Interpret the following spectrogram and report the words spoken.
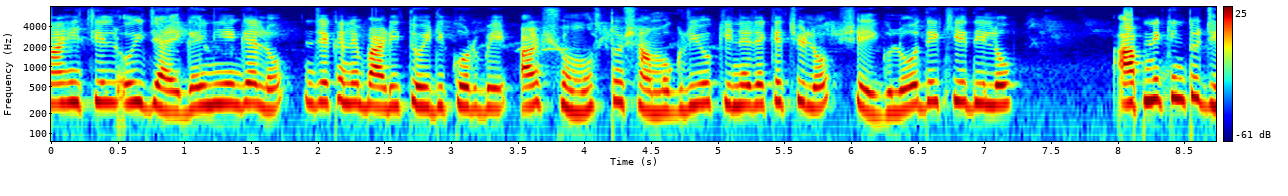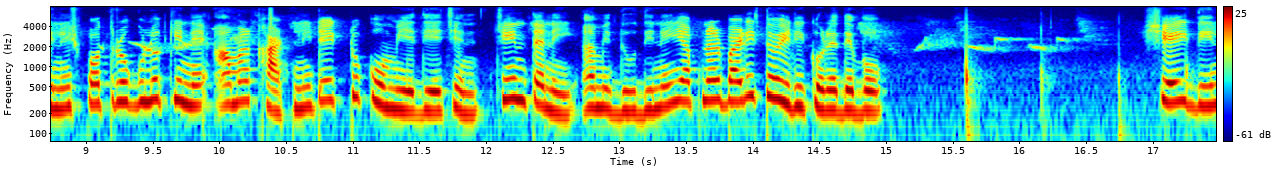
মাহিচিল ওই জায়গায় নিয়ে গেল, যেখানে বাড়ি তৈরি করবে আর সমস্ত সামগ্রীও কিনে রেখেছিল, সেইগুলোও দেখিয়ে দিল। আপনি কিন্তু জিনিসপত্রগুলো কিনে আমার খাটনিটা একটু কমিয়ে দিয়েছেন, চিন্তা নেই, আমি দুদিনেই আপনার বাড়ি তৈরি করে দেব। সেই দিন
